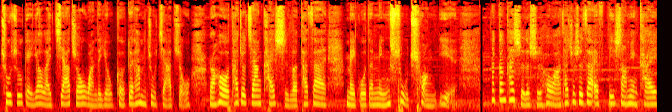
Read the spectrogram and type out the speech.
出租给要来加州玩的游客，对，他们住加州，然后他就这样开始了他在美国的民宿创业。那刚开始的时候啊，他就是在 FB 上面开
